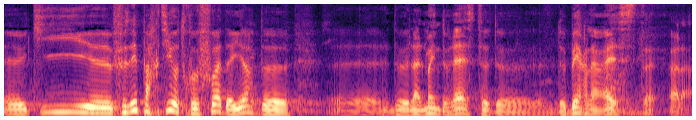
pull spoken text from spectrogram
euh, qui euh, faisait partie autrefois d'ailleurs de, euh, de l'Allemagne de l'Est, de, de Berlin-Est. Voilà.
